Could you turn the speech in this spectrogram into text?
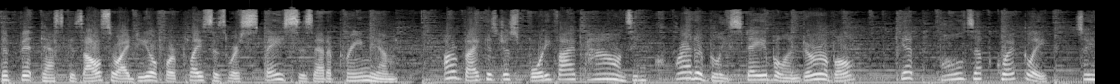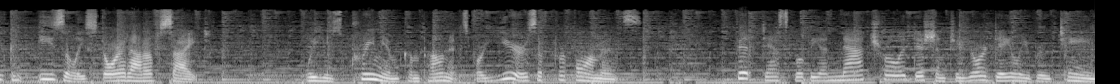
The FitDesk is also ideal for places where space is at a premium. Our bike is just 45 pounds, incredibly stable and durable, yet folds up quickly so you can easily store it out of sight. We use premium components for years of performance. FitDesk will be a natural addition to your daily routine.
